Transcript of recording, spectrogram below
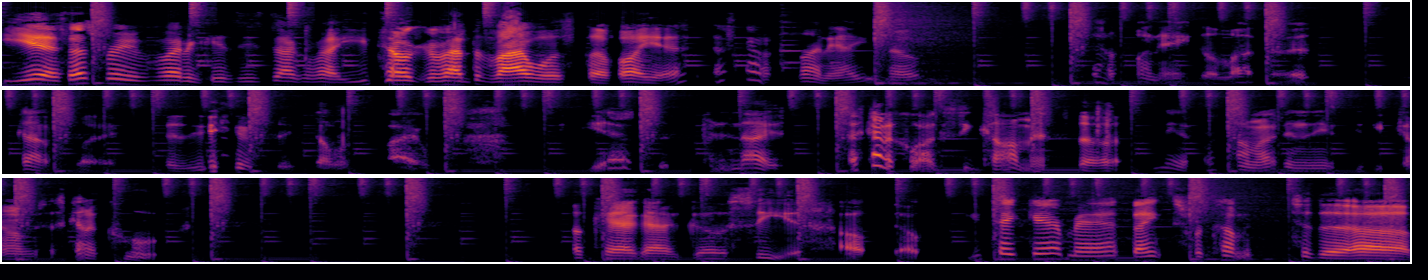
Yes, that's pretty funny because he's talking about you talking about the Bible and stuff. Oh yeah, that's kind of funny. How you know? Kind of funny. Ain't gonna lie though. It's, it's kind of funny. because he the Bible. Yeah, pretty nice. That's kind of cool. I can see comments. Uh, I mean, the first time I didn't even see comments. That's kind of cool. Okay, I gotta go see it. Oh, so you take care, man. Thanks for coming to the uh,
